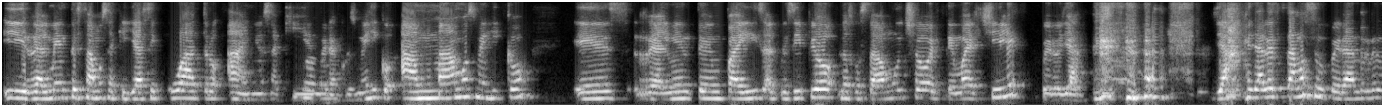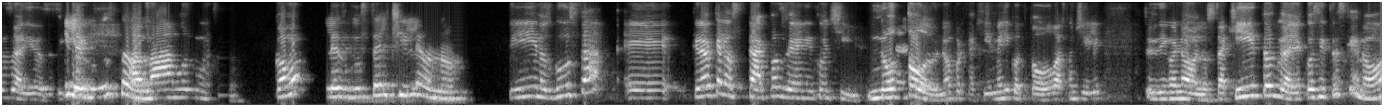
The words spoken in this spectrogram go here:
y realmente estamos aquí ya hace cuatro años aquí en Veracruz, México. Amamos México, es realmente un país, al principio nos costaba mucho el tema del Chile, pero ya, ya, ya lo estamos superando, gracias a Dios. Así que amamos mucho. ¿Cómo? ¿Les gusta el chile o no? Sí, nos gusta. Eh, creo que los tacos deben ir con chile. No todo, ¿no? Porque aquí en México todo va con chile. Entonces digo, no, los taquitos, pero hay cositas que no,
